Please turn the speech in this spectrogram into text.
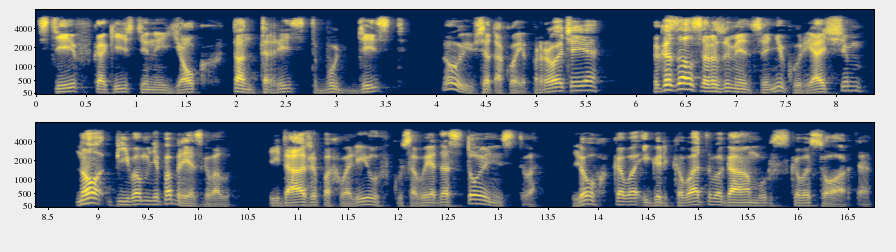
Стив, как истинный йог, тантрист, буддист, ну и все такое прочее, оказался, разумеется, не курящим, но пивом не побрезговал и даже похвалил вкусовые достоинства легкого и горьковатого гамбургского сорта.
